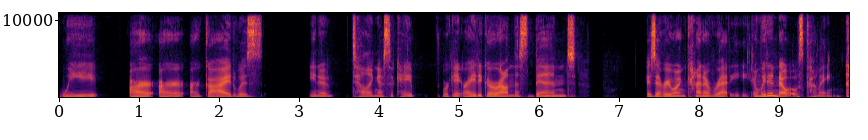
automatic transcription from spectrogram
we our our our guide was you know telling us okay we're getting ready to go around this bend is everyone kind of ready? And we didn't know what was coming.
